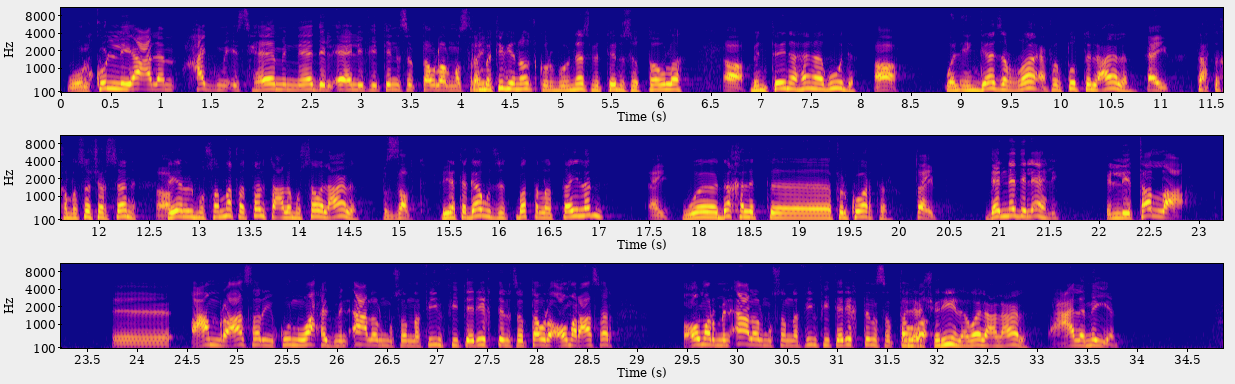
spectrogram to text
والكل يعلم حجم إسهام النادي الأهلي في تنس الطاولة المصرية. لما تيجي نذكر بمناسبة تنس الطاولة آه. بنتنا هنا جودة. آه. والإنجاز الرائع في بطولة العالم. أيوه. تحت 15 سنة. آه. هي المصنفة الثالثة على مستوى العالم. بالظبط. هي تجاوزت بطلة تايلاند أيوه ودخلت آه، في ال quarter. طيب. ده النادي الأهلي اللي طلع آه عمرو عصر يكون واحد من أعلى المصنفين في تاريخ تنس الطاولة. عمر عصر عمر من أعلى المصنفين في تاريخ تنس في الطاولة العشرين الأوائل على العالم. عالميا.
